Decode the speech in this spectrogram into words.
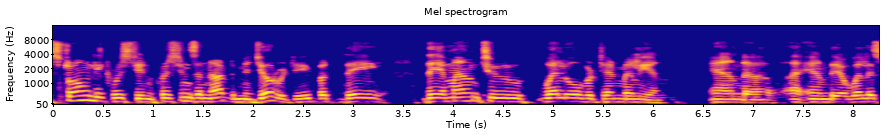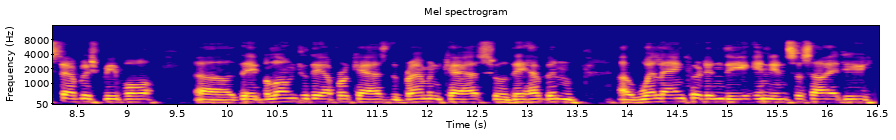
strongly Christian. Christians are not the majority, but they they amount to well over 10 million, and uh, and they're well-established people. Uh, they belong to the upper caste, the Brahmin caste, so they have been uh, well anchored in the Indian society.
